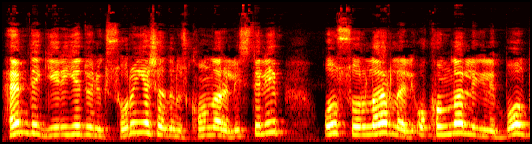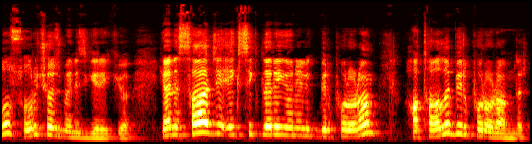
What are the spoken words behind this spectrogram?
hem de geriye dönük sorun yaşadığınız konuları listeleyip o sorularla, o konularla ilgili bol bol soru çözmeniz gerekiyor. Yani sadece eksiklere yönelik bir program hatalı bir programdır.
